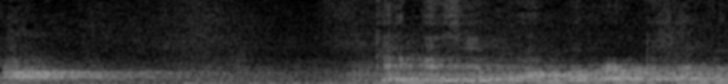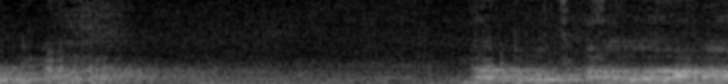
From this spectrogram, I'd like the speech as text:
ha kenge fe muhammad ran ta hajo allah na to allah ana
